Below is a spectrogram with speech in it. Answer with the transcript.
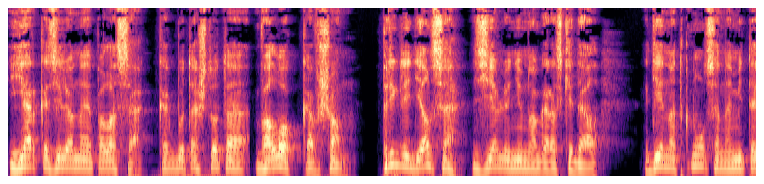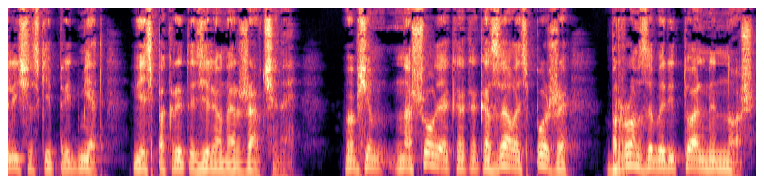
ярко-зеленая полоса, как будто что-то волок ковшом. Пригляделся, землю немного раскидал, где наткнулся на металлический предмет, весь покрытый зеленой ржавчиной. В общем, нашел я, как оказалось позже, бронзовый ритуальный нож.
